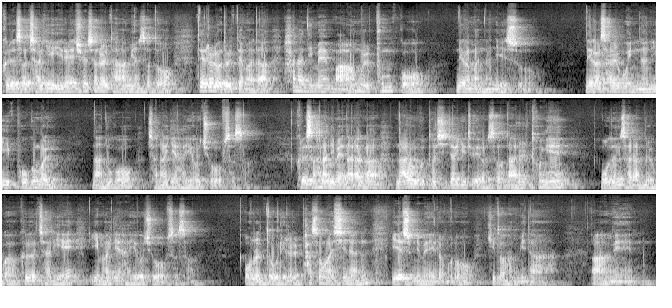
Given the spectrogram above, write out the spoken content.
그래서 자기 일에 최선을 다하면서도 때를 얻을 때마다 하나님의 마음을 품고 내가 만난 예수, 내가 살고 있는 이 복음을 나누고 전하게 하여 주옵소서. 그래서 하나님의 나라가 나로부터 시작이 되어서 나를 통해 모든 사람들과 그 자리에 임하게 하여 주옵소서. 오늘 또 우리를 파송하시는 예수님의 이름으로 기도합니다. 아멘.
